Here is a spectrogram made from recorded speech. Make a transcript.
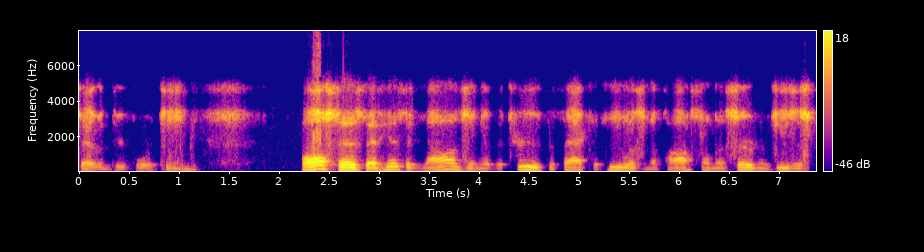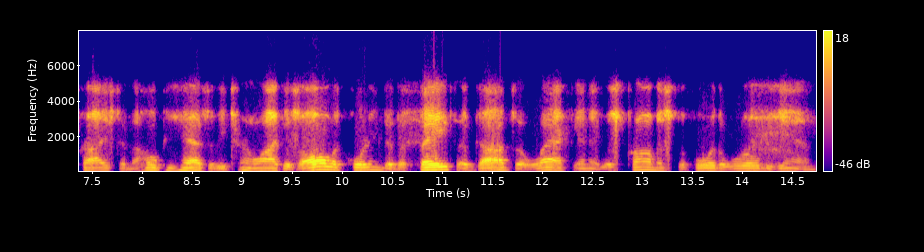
7 through 14. Paul says that his acknowledging of the truth, the fact that he was an apostle and a servant of Jesus Christ, and the hope he has of eternal life is all according to the faith of God's elect, and it was promised before the world began.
